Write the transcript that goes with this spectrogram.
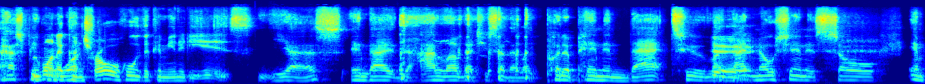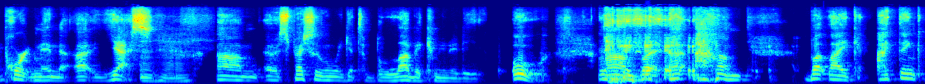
ask people, we want to control who the community is. Yes, and that I love that you said that. Like, put a pin in that too. Like yeah. that notion is so important. And uh, yes, mm-hmm. um, especially when we get to beloved community. Ooh, um, but uh, um, but like I think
